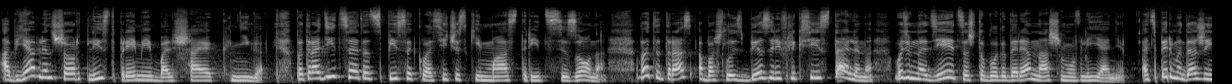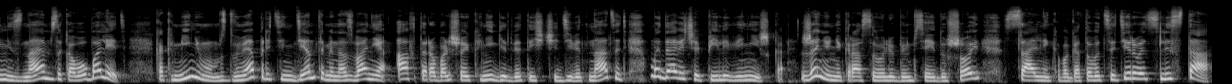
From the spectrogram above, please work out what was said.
объявлен шорт-лист премии «Большая книга». По традиции этот список классический маст-рид сезона. В этот раз обошлось без рефлексии Сталина. Будем надеяться, что благодаря нашему влиянию. А теперь мы даже и не знаем, за кого болеть. Как минимум, с двумя претендентами на звание автора «Большой книги 2019» мы давеча пили винишко. Женю Некрасову любим всей душой, Сальникова готова цитировать с листа,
